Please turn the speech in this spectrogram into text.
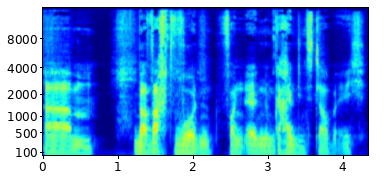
ähm, überwacht wurden von irgendeinem Geheimdienst, glaube ich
